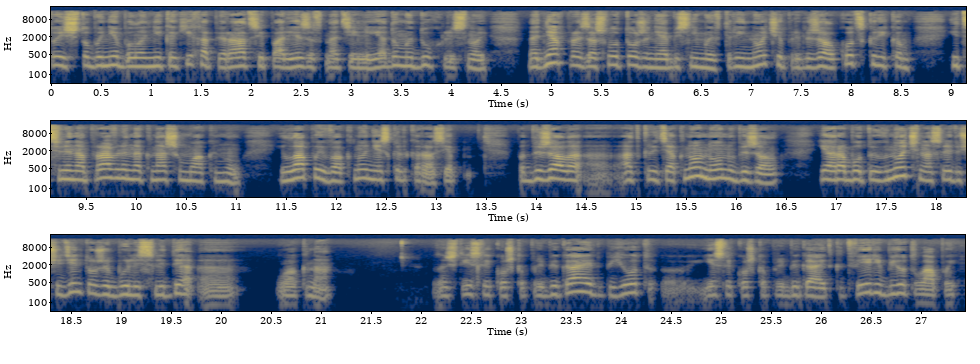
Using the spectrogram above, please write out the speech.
То есть, чтобы не было никаких операций, порезов на теле. Я думаю, дух лесной. На днях произошло тоже необъяснимое. В три ночи прибежал кот с криком и целенаправленно к нашему окну. И лапой в окно несколько раз. Я подбежала э, открыть окно, но он убежал. Я работаю в ночь, на следующий день тоже были следы э, у окна. Значит, если кошка прибегает, бьет, э, если кошка прибегает к двери, бьет лапой,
